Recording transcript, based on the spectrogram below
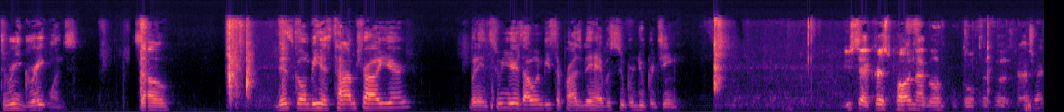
Three great ones. So this gonna be his time trial year. But in two years, I wouldn't be surprised if they have a super duper team. You said Chris Paul not gonna go fulfill his contract?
